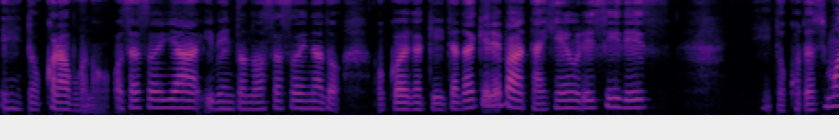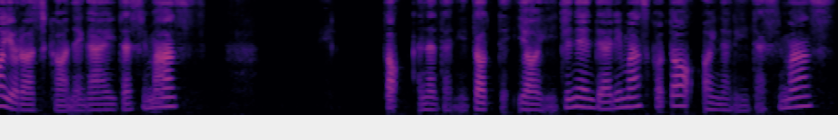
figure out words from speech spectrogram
えーとコラボのお誘いやイベントのお誘いなどお声掛けいただければ大変嬉しいです。えーと今年もよろしくお願いいたします。とあなたにとって良い一年でありますことをお祈りいたします。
